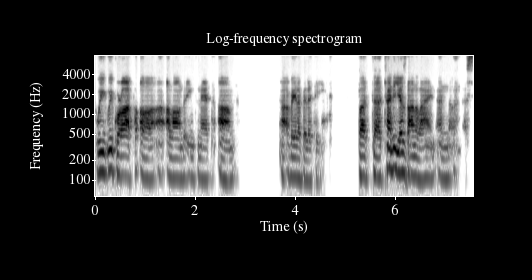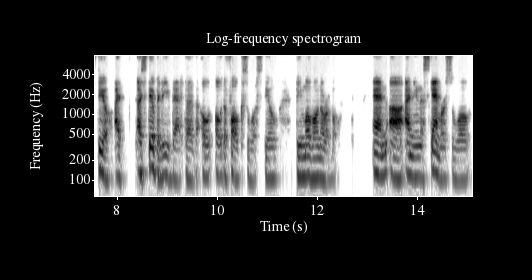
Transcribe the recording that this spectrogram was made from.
we we grow up uh, along the internet um, availability, but uh, 20 years down the line, and uh, still, I I still believe that uh, the old, older folks will still be more vulnerable, and uh, I mean the scammers will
